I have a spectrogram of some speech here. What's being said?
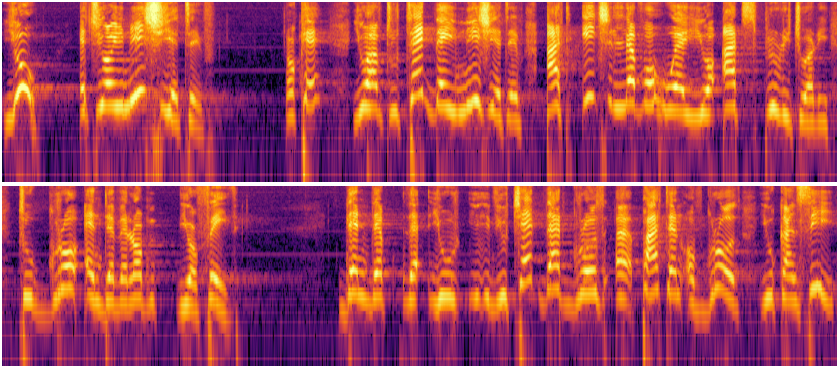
You. It's your initiative. Okay? You have to take the initiative at each level where you're at spiritually to grow and develop your faith. Then, the, the, you, if you check that growth uh, pattern of growth, you can see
